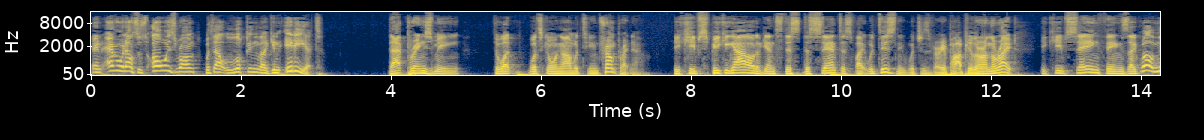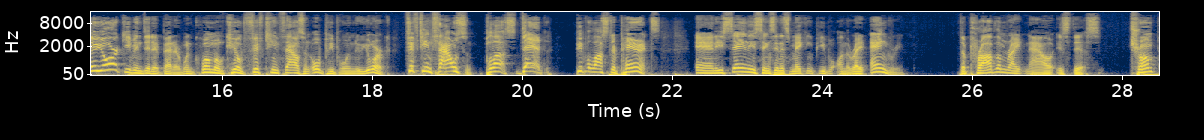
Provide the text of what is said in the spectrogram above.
and everyone else is always wrong without looking like an idiot. That brings me to what, what's going on with Team Trump right now. He keeps speaking out against this DeSantis fight with Disney, which is very popular on the right. He keeps saying things like, well, New York even did it better when Cuomo killed 15,000 old people in New York. 15,000 plus dead. People lost their parents. And he's saying these things and it's making people on the right angry. The problem right now is this. Trump,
